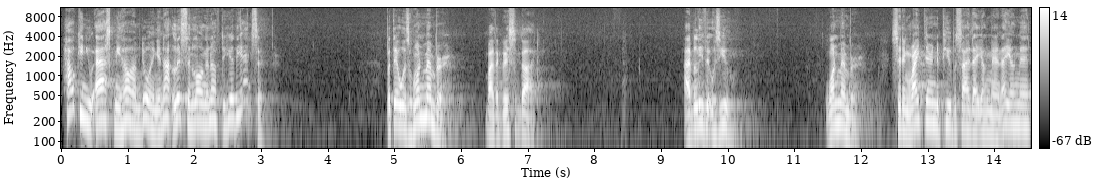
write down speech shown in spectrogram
How can you ask me how I'm doing and not listen long enough to hear the answer? But there was one member, by the grace of God. I believe it was you. One member sitting right there in the pew beside that young man. That young man,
